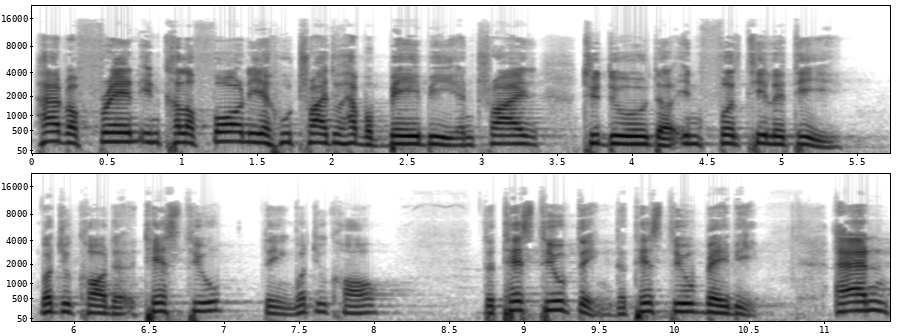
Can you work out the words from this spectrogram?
had a friend in California who tried to have a baby and tried to do the infertility. What you call the test tube thing? What you call? the test tube thing, the test tube baby. And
